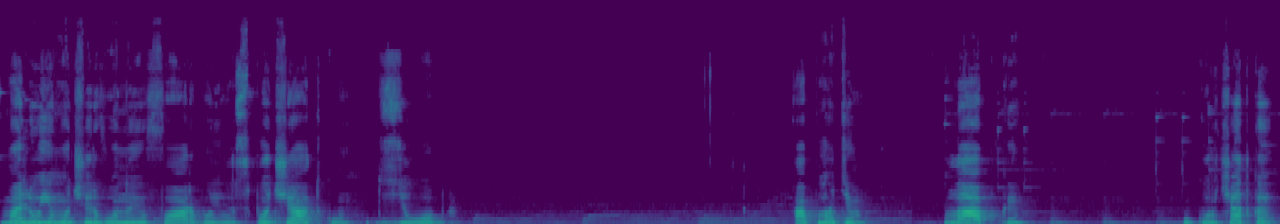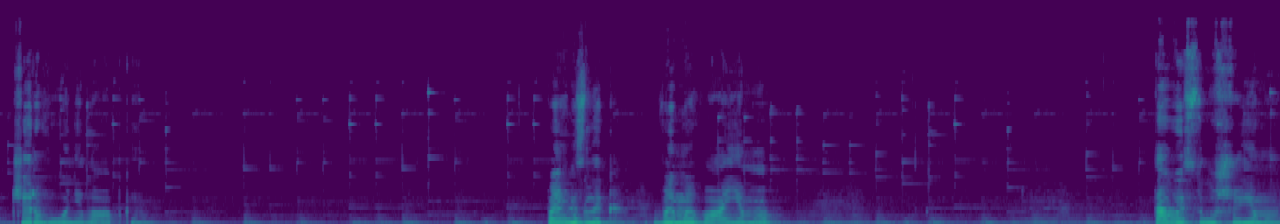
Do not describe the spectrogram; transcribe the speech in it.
малюємо червоною фарбою спочатку дзьоб, а потім лапки. У курчатка червоні лапки. Пензлик вимиваємо та висушуємо.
